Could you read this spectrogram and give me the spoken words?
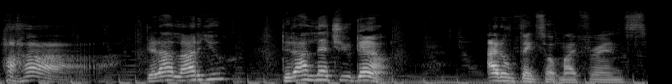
Ha ha! Did I lie to you? Did I let you down? I don't think so, my friends.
